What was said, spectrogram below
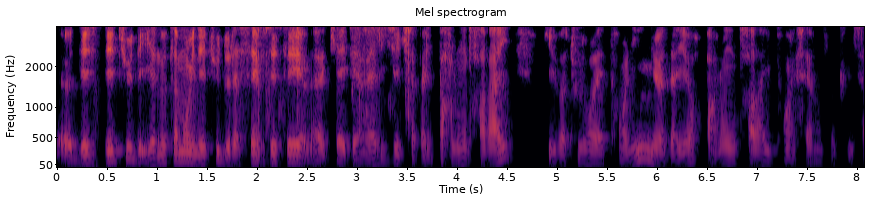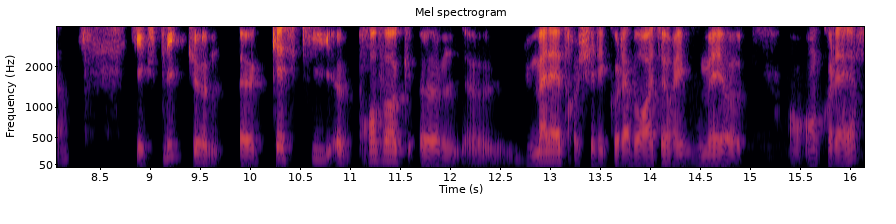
des études, il y a notamment une étude de la CFDT euh, qui a été réalisée qui s'appelle Parlons Travail, qui doit toujours être en ligne euh, d'ailleurs, parlonstravail.fr, un truc comme ça, qui explique qu'est-ce qui provoque du mal-être chez les collaborateurs et vous met en, colère.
